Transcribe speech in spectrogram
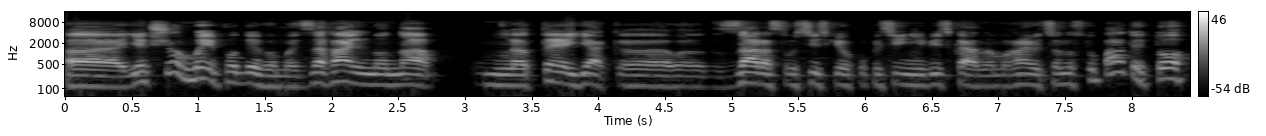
Е, якщо ми подивимось загально на те, як е, зараз російські окупаційні війська намагаються наступати, то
